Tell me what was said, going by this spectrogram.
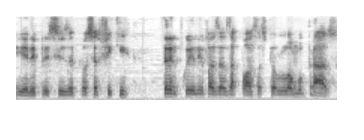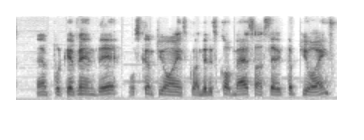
e ele precisa que você fique tranquilo em fazer as apostas pelo longo prazo né? porque vender os campeões quando eles começam a ser campeões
